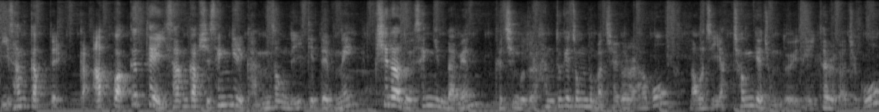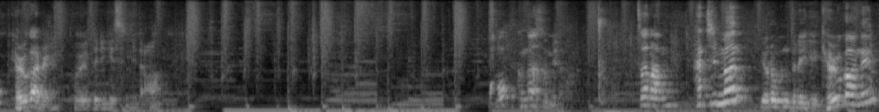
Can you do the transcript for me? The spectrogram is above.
이상값들, 그러니까 앞과 끝에 이상값이 생길 가능성도 있기 때문에 혹시라도 생긴다면 그 친구들 한두 개 정도만 제거를 하고 나머지 약 1000개 정도의 데이터를 가지고 결과를 보여드리겠습니다. 어, 끝났습니다. 짜란! 하지만 여러분들에게 결과는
